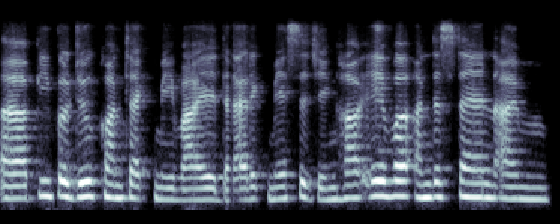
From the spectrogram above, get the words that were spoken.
Uh, people do contact me via direct messaging. However, understand I'm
